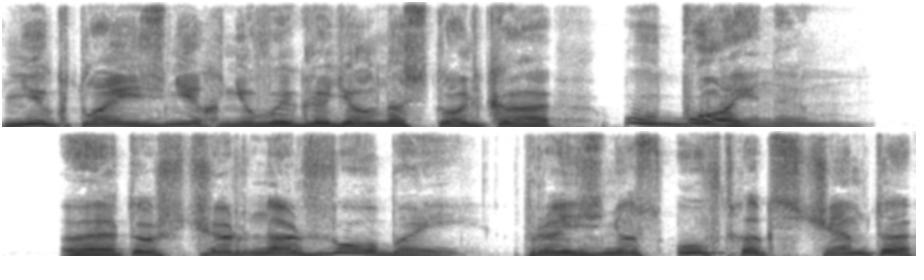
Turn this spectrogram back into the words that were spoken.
никто из них не выглядел настолько убойным. «Это ж черножубый!» произнес Уфтхак с чем-то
